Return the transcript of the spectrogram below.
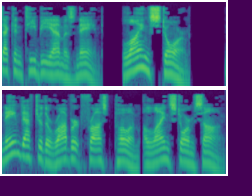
second TBM is named Line Storm, named after the Robert Frost poem A Line Storm Song.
